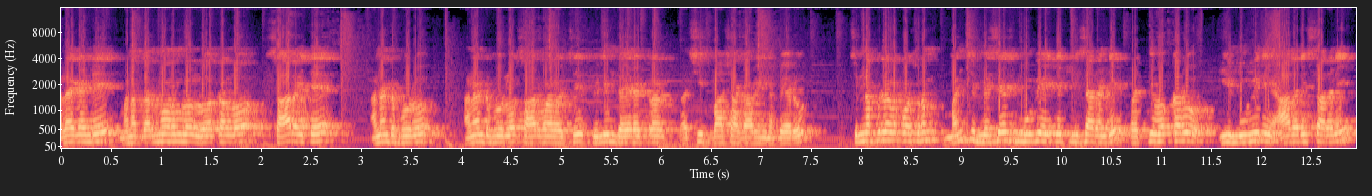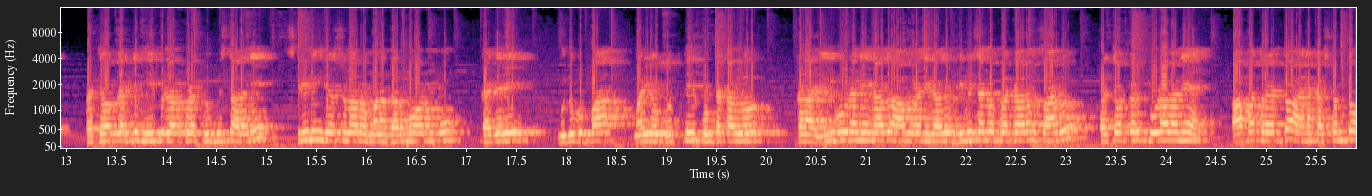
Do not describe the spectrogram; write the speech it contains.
అలాగండి మన ధర్మవరంలో లోకల్లో సార్ అయితే అనంతపూర్ అనంతపూర్లో సార్ వారు వచ్చి ఫిలిం డైరెక్టర్ రషీద్ బాషా గారు ఈయన పేరు. చిన్నపిల్లల కోసం మంచి మెసేజ్ మూవీ అయితే తీశారండి. ప్రతి ఒక్కరూ ఈ మూవీని ఆదరిస్తారని ప్రతి ఒక్కరికి మీ పిల్లలు కూడా చూపిస్తారని స్క్రీనింగ్ చేస్తున్నారు. మన ధర్మవరము కజరి ముదుగుబ్బ మరియు గుత్తి గుంటకల్లు. ఇక్కడ ఈ ఊరనే కాదు ఆ ఊరని కాదు. డివిజన్ల ప్రకారం సారు ప్రతి ఒక్కరు చూడాలనే తాపత్రయంతో ఆయన కష్టంతో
